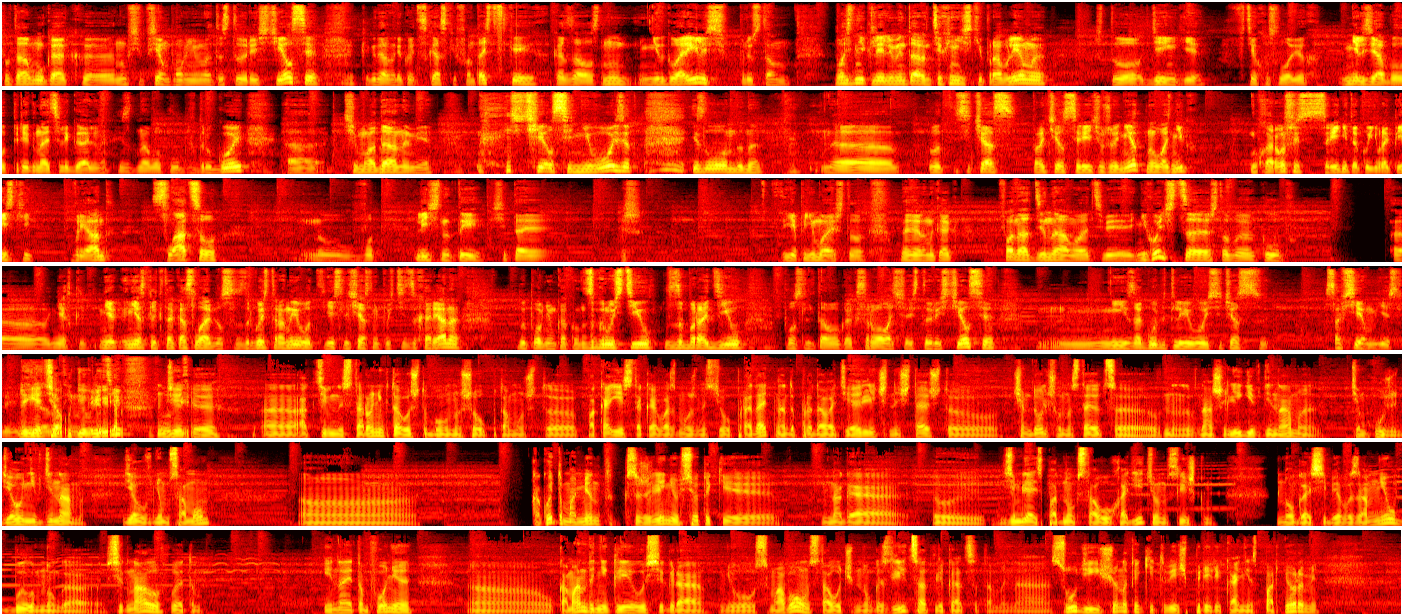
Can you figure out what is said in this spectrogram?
Потому как, э, ну, все, мы помним эту историю с Челси, когда она какой-то сказкой, фантастикой казалась. Ну, не договорились, плюс там возникли элементарно технические проблемы, что деньги в тех условиях нельзя было перегнать легально из одного клуба в другой, а чемоданами из Челси не возят из Лондона. А, вот сейчас про Челси речь уже нет, но возник ну, хороший средний такой европейский вариант с Лацио. Ну, вот лично ты считаешь... Я понимаю, что, наверное, как фанат Динамо тебе не хочется, чтобы клуб э, несколько, не, несколько так ослабился. С другой стороны, вот если сейчас не пустить Захаряна, мы помним, как он загрустил, забородил после того, как сорвалась вся история с Челси. Не загубит ли его сейчас совсем, если... Да я тебя удивлю, на самом деле, активный сторонник того, чтобы он ушел, потому что пока есть такая возможность его продать, надо продавать. Я лично считаю, что чем дольше он остается в, нашей лиге, в «Динамо», тем хуже. Дело не в «Динамо», дело в нем самом. А, в какой-то момент, к сожалению, все-таки нога, э, земля из-под ног стала уходить, он слишком много о себе возомнил, было много сигналов в этом. И на этом фоне Э, у команды не клеилась игра, у него у самого он стал очень много злиться, отвлекаться там и на судьи, еще на какие-то вещи, перерекания с партнерами.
